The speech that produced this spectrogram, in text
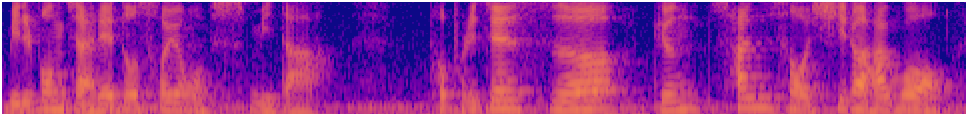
밀봉 잘해도 소용없습니다. 퍼프린젠스균 산소 싫어하고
